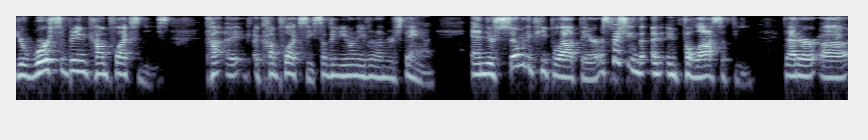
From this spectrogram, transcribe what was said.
You're worshiping complexities, a uh, complexity, something you don't even understand. And there's so many people out there, especially in, the, in philosophy, that are uh,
